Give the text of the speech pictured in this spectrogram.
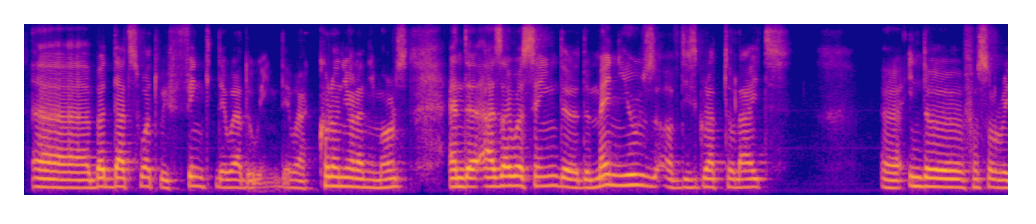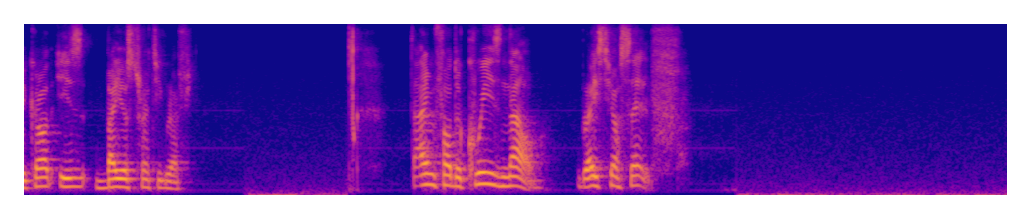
Uh, but that's what we think they were doing. They were colonial animals. And uh, as I was saying, the, the main use of this graptolite uh, Uh, in the fossil record is biostratigraphy. Time for the quiz now. Brace yourself.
